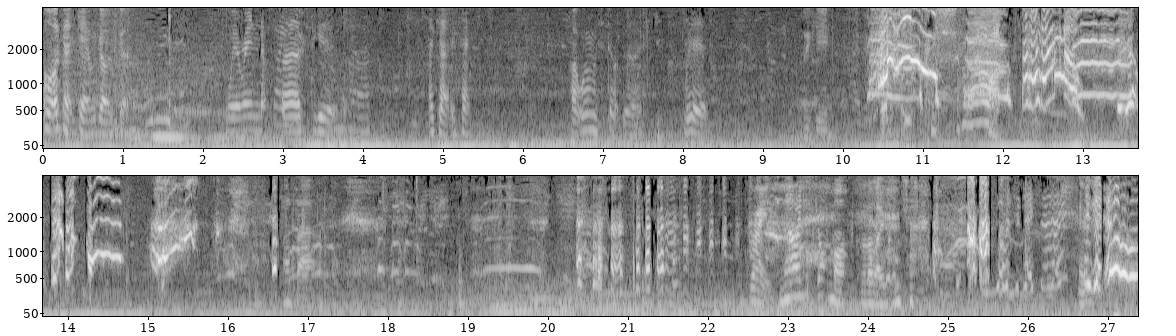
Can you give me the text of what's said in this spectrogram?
Oh, okay, okay, we're going, good. We're in first gear. Okay, okay. Right, when we stop though, we're. Thank you. Shut up! How's that? Great, so now I just got mocked for the local chat. what did they say? They go, oh,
